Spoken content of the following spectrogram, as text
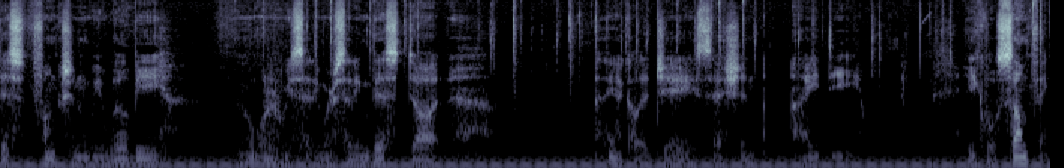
this function, we will be, what are we setting? We're setting this dot, I think I call it J session ID equals something.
